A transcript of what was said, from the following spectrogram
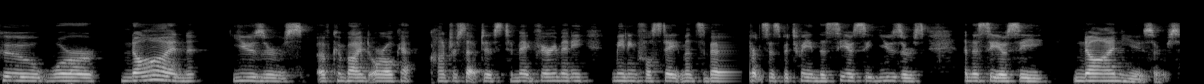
who were non users of combined oral contraceptives to make very many meaningful statements about differences between the COC users and the COC non-users.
